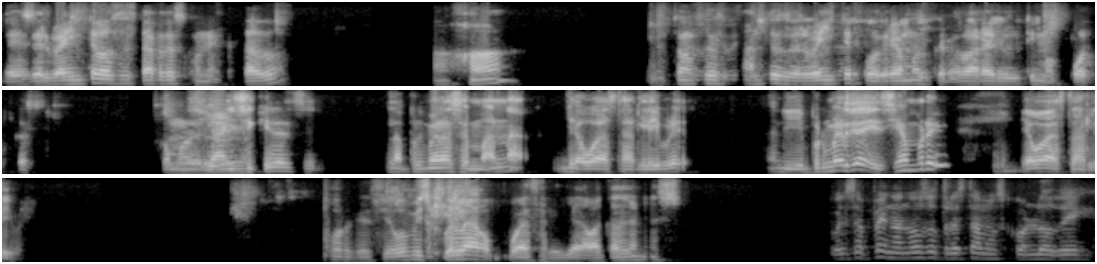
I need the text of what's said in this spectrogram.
Desde el 20 vas a estar desconectado. Ajá. Entonces, antes del 20 podríamos grabar el último podcast. Como del Sí, año. si quieres, la primera semana ya voy a estar libre. Y el primer día de diciembre ya voy a estar libre. Porque si voy a mi escuela voy a salir ya de vacaciones. Pues apenas nosotros estamos con lo del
